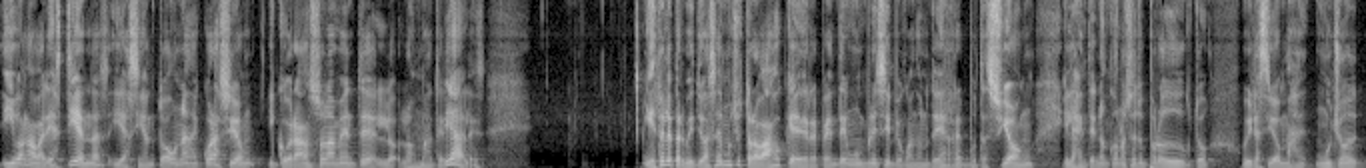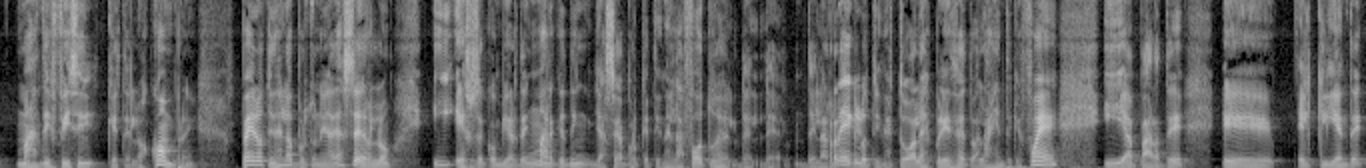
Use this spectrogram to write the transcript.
iban a varias tiendas y hacían toda una decoración y cobraban solamente los materiales. Y esto le permitió hacer muchos trabajos que de repente en un principio, cuando no tienes reputación y la gente no conoce tu producto, hubiera sido mucho más difícil que te los compren. Pero tienes la oportunidad de hacerlo y eso se convierte en marketing, ya sea porque tienes las fotos del, arreglo, tienes toda la experiencia de toda la gente que fue y aparte... Eh, el cliente,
